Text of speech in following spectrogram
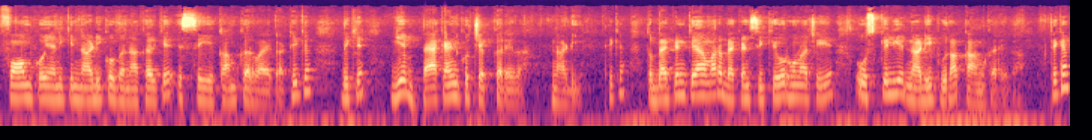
फॉर्म को यानी कि नाड़ी को बना करके इससे ये काम करवाएगा, ठीक है? देखिए, ये बैक एंड को चेक करेगा नाड़ी। ठीक है? तो बैक एंड क्या है हमारा? बैक एंड सिक्योर होना चाहिए। उसके लिए नाड़ी पूरा काम करेगा। ठीक है?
